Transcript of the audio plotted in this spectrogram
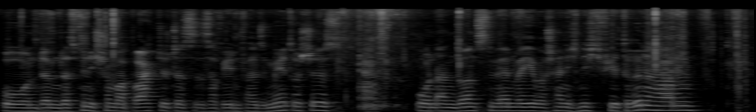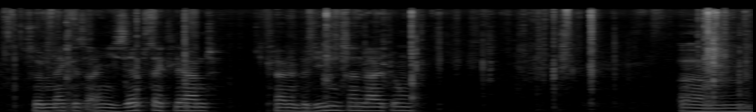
Und ähm, das finde ich schon mal praktisch, dass es auf jeden Fall symmetrisch ist. Und ansonsten werden wir hier wahrscheinlich nicht viel drin haben. So ein Mac ist eigentlich selbsterklärend. Kleine Bedienungsanleitung. Ähm,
